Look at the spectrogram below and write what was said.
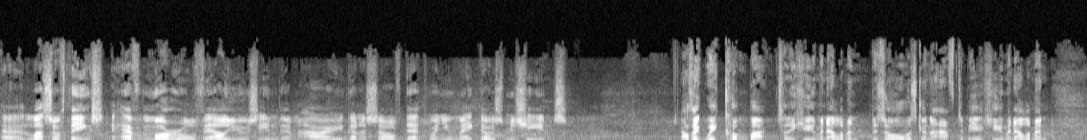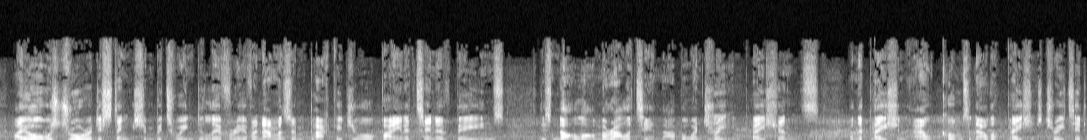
Uh, lots of things have moral values in them. How are you going to solve that when you make those machines? I think we come back to the human element. There's always going to have to be a human element. I always draw a distinction between delivery of an Amazon package or buying a tin of beans. There's not a lot of morality in that, but when mm. treating mm. patients and the patient outcomes and how that patient's treated,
